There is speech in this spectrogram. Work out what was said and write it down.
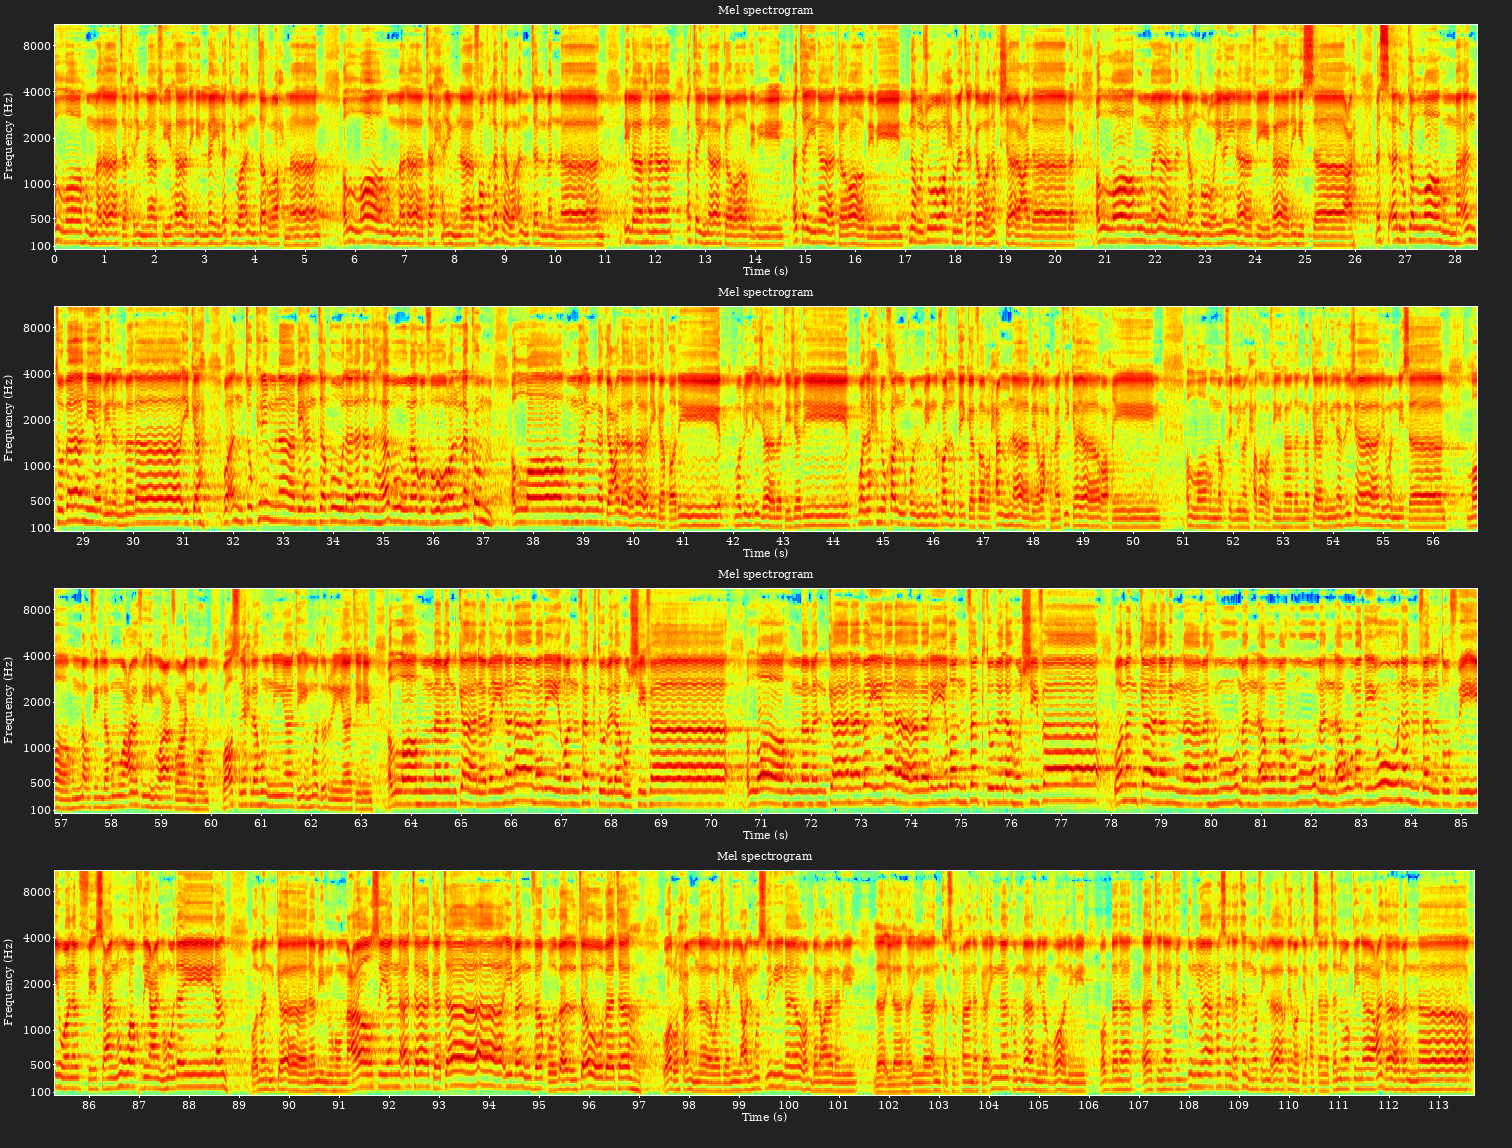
اللهم لا تحرمنا في هذه الليلة وأنت الرحمن. اللهم لا تحرمنا فضلك وأنت المنان. إلهنا أتيناك راغبين أتيناك راغبين. نرجو رحمتك ونخشى عذابك. اللهم يا من ينظر إلينا في هذه الساعة. نسألك اللهم أن تباهي بنا الملائكة. وأن تكرمنا بأن تقول لنا اذهبوا مغفورا لكم. اللهم إنك على ذلك قدير وبالإجابة جدير. ونحن خلق من خلقك فارحمنا برحمتك يا رحيم. اللهم اغفر لمن حضر في هذا المكان من الرجال والنساء. اللهم اغفر لهم وعافهم واعف عنهم وأصلح لهم نياتهم وذرياتهم. اللهم من كان بيننا مريضا فاكتب له الشفاء. اللهم من كان بيننا مريضا فاكتب له الشفاء. ومن كان منا مهموما أو مغموما أو مديونا فالطف به ونفس عنه. واقض عنه دينه. ومن كان منهم عاصيا أتاك تائبا فاقبل توبته. وارحمنا وجميع المسلمين يا رب العالمين. لا إله إلا أنت سبحانك إنا كنا من الظالمين. ربنا آتنا في الدنيا حسنة وفي الآخرة حسنة وقنا عذاب النار.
